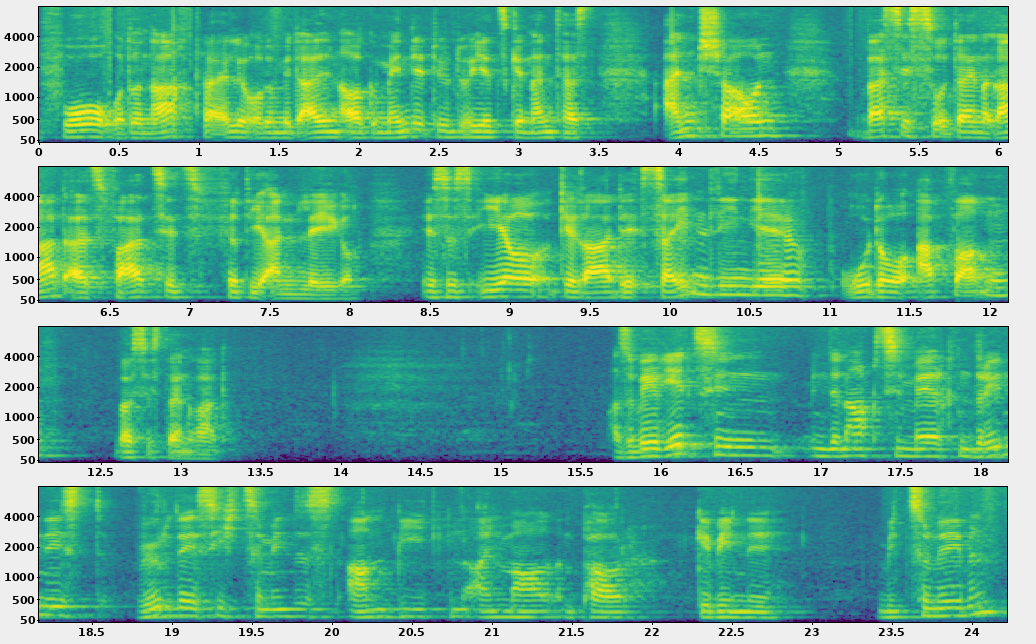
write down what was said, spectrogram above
Vor- oder Nachteile oder mit allen Argumenten, die du jetzt genannt hast, anschauen, was ist so dein Rat als Fazit für die Anleger? Ist es eher gerade Seitenlinie oder abwarten? Was ist dein Rat? Also wer jetzt in, in den Aktienmärkten drin ist, würde es sich zumindest anbieten, einmal ein paar Gewinne mitzunehmen.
